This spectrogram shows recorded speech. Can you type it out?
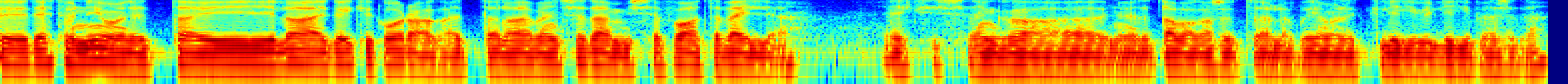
tehtud niimoodi, et ta ei lae kõike korraga, et ta laeb ainult seda, mis jääb vaate välja. Ehk siis see on ka äh, nii-öelda tavakasutajale võimalik ligi, ligi pääseda.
